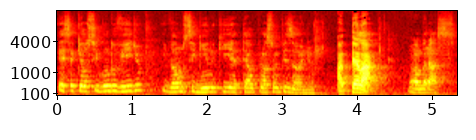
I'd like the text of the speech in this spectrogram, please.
esse aqui é o segundo vídeo e vamos seguindo aqui até o próximo episódio. Até lá! Um abraço.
